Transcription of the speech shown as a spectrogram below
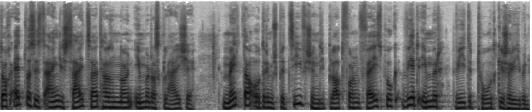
Doch etwas ist eigentlich seit 2009 immer das Gleiche. Meta oder im Spezifischen die Plattform Facebook wird immer wieder totgeschrieben,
